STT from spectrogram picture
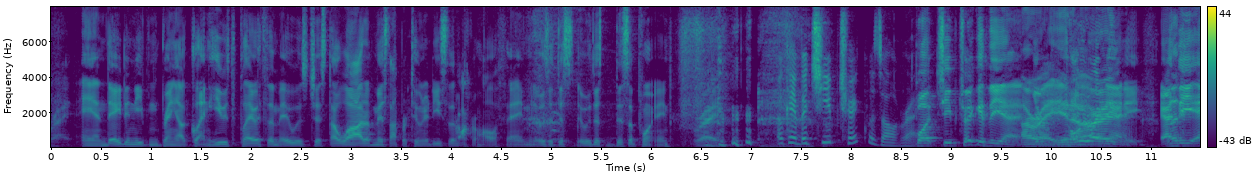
Right. And they didn't even bring out Glenn Hughes to play with them. It was just a lot of missed opportunities to the Rock and Roll Hall of Fame, and it was a dis- it was just disappointing. right. Okay, but Cheap Trick was all right. But Cheap Trick at the end. All You're right, you know, all right. Annie. At the end,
